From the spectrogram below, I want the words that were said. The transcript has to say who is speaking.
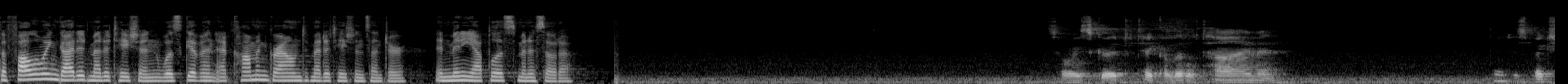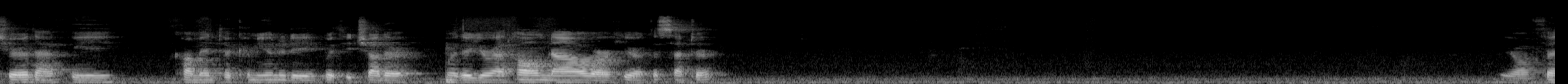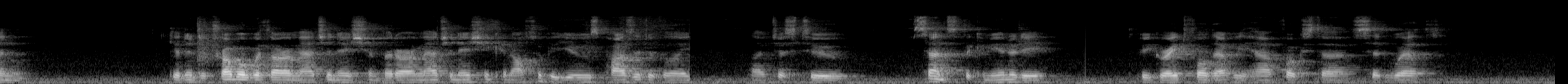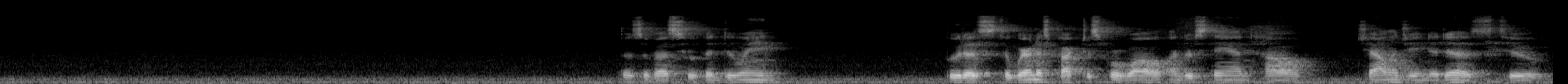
Speaker 1: The following guided meditation was given at Common Ground Meditation Center in Minneapolis, Minnesota.
Speaker 2: It's always good to take a little time and just make sure that we come into community with each other, whether you're at home now or here at the center. We often get into trouble with our imagination, but our imagination can also be used positively, like just to sense the community, to be grateful that we have folks to sit with. Those of us who have been doing Buddhist awareness practice for a while understand how challenging it is to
